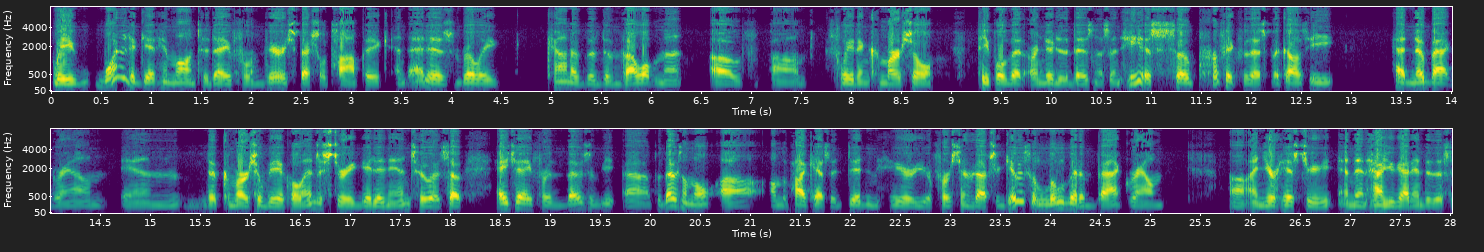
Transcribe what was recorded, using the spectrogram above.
we wanted to get him on today for a very special topic, and that is really kind of the development of um, fleet and commercial people that are new to the business. And he is so perfect for this because he had no background in the commercial vehicle industry getting into it. So, AJ, for those of you, uh, for those on the uh, on the podcast that didn't hear your first introduction, give us a little bit of background uh, and your history, and then how you got into this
